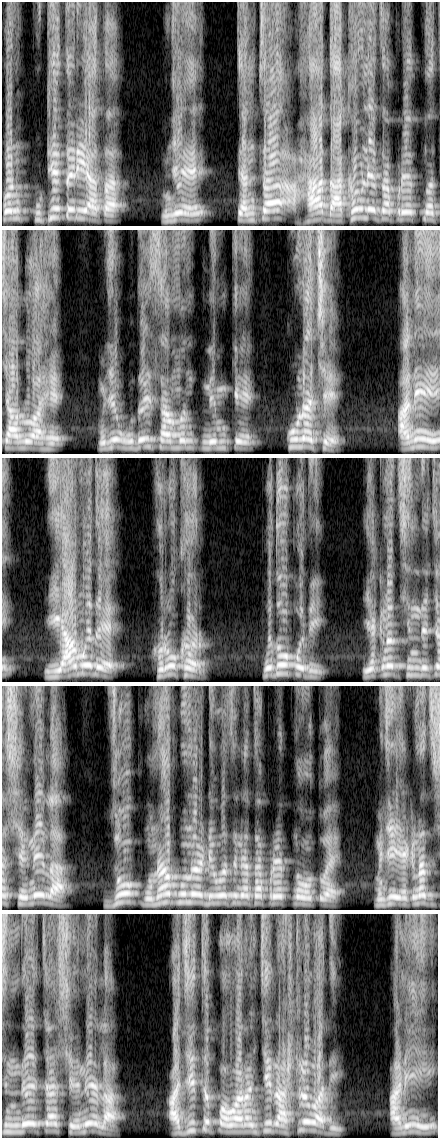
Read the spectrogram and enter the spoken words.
पण कुठेतरी आता म्हणजे त्यांचा हा दाखवण्याचा प्रयत्न चालू आहे. म्हणजे उदय सामंत नेमके कुणाचे? आणि यामध्ये खरोखर पदोपदी एकनाथ शिंदेच्या सेनेला जो पुन्हा पुन्हा डिवचण्याचा प्रयत्न होतोय म्हणजे एकनाथ शिंदेच्या सेनेला अजित पवारांची राष्ट्रवादी आणि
